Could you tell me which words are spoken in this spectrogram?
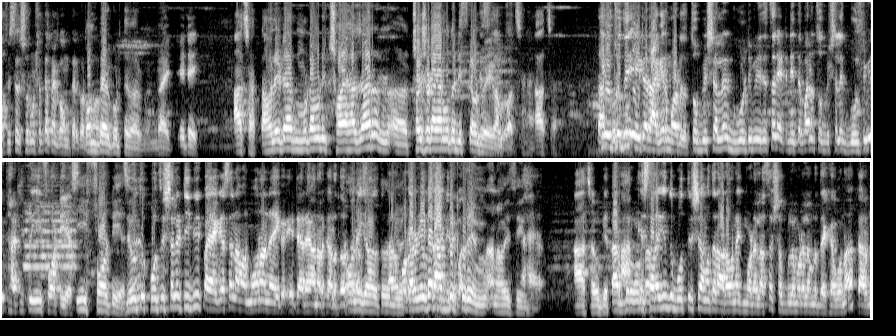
অফিসিয়াল শোরুমের সাথে আপনি কম্পেয়ার করতে কম্পেয়ার করতে পারবেন রাইট এটাই। আচ্ছা তাহলে এটা মোটামুটি ছয় হাজার ছয়শো টাকার মতো ডিসকাউন্ট হয়ে গেল। হ্যাঁ। আচ্ছা। কেউ যদি এটার আগের মডেল চব্বিশ সালের গুগল টিভি নিতে চান এটা নিতে পারেন চব্বিশ সালে Google TV thirty two E forty S E forty যেহেতু পঁচিশ সালে টিভি পাই গেছেন আমার মনে হয় এটা আনার কারণ। কারণ এটা আপডেট করে আনা হয়েছে। হ্যাঁ। আচ্ছা ওকে তারপর এছাড়া কিন্তু বত্রিশে আমাদের আরও অনেক মডেল আছে সবগুলো মডেল আমরা দেখাবো না কারণ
